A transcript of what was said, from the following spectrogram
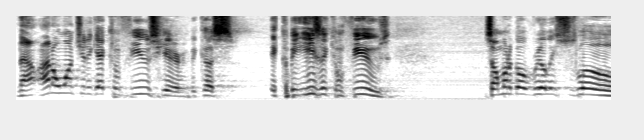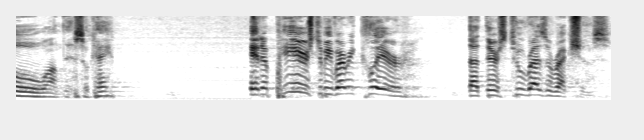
Now, I don't want you to get confused here because it could be easily confused. So I'm going to go really slow on this, okay? It appears to be very clear that there's two resurrections.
